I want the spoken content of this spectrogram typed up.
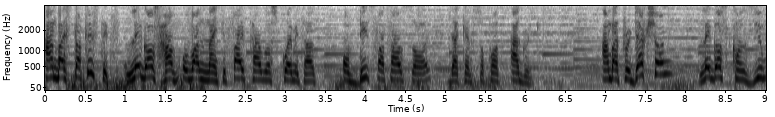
And by statistics, Lagos have over 95,000 square meters of this fertile soil that can support agric. And by projection, Lagos consume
